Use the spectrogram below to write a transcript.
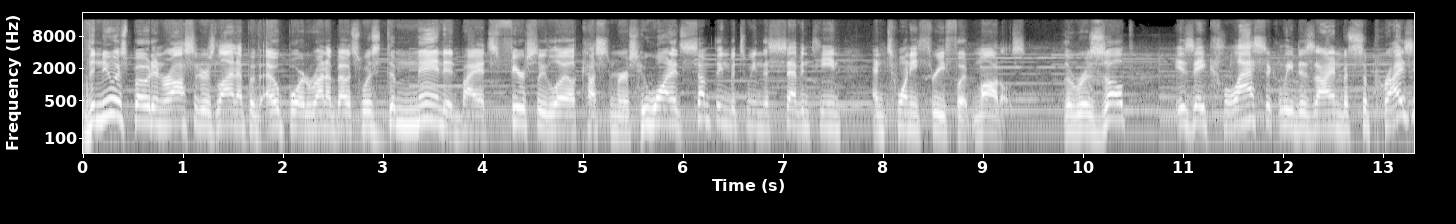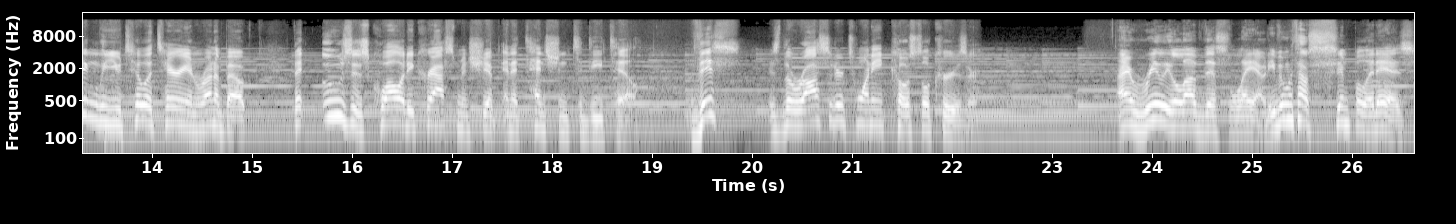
The newest boat in Rossiter's lineup of outboard runabouts was demanded by its fiercely loyal customers who wanted something between the 17 and 23 foot models. The result is a classically designed but surprisingly utilitarian runabout that oozes quality craftsmanship and attention to detail. This is the Rossiter 20 Coastal Cruiser. I really love this layout. Even with how simple it is,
